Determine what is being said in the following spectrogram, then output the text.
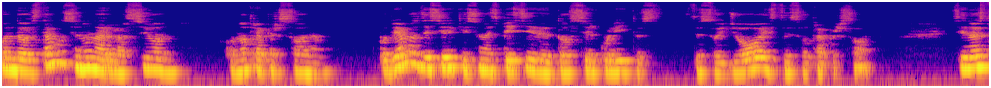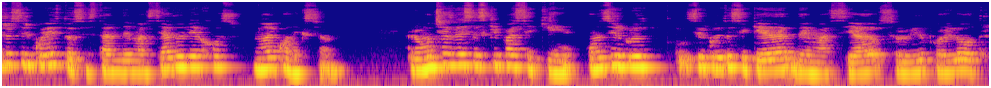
Cuando estamos en una relación con otra persona, podríamos decir que es una especie de dos circulitos este soy yo, esta es otra persona. Si nuestros circulitos están demasiado lejos, no hay conexión. Pero muchas veces, ¿qué pasa? Que un circuito, se queda demasiado absorbido por el otro.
